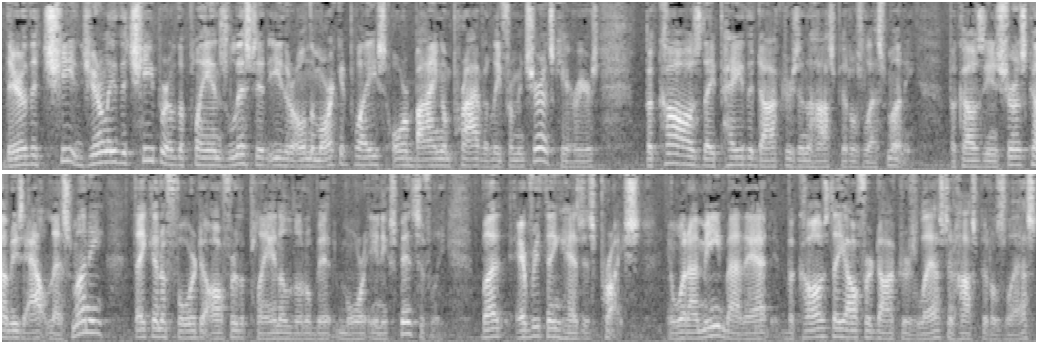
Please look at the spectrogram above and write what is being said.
they're the generally the cheaper of the plans listed either on the marketplace or buying them privately from insurance carriers because they pay the doctors and the hospitals less money. Because the insurance companies out less money, they can afford to offer the plan a little bit more inexpensively. But everything has its price. And what I mean by that, because they offer doctors less and hospitals less,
